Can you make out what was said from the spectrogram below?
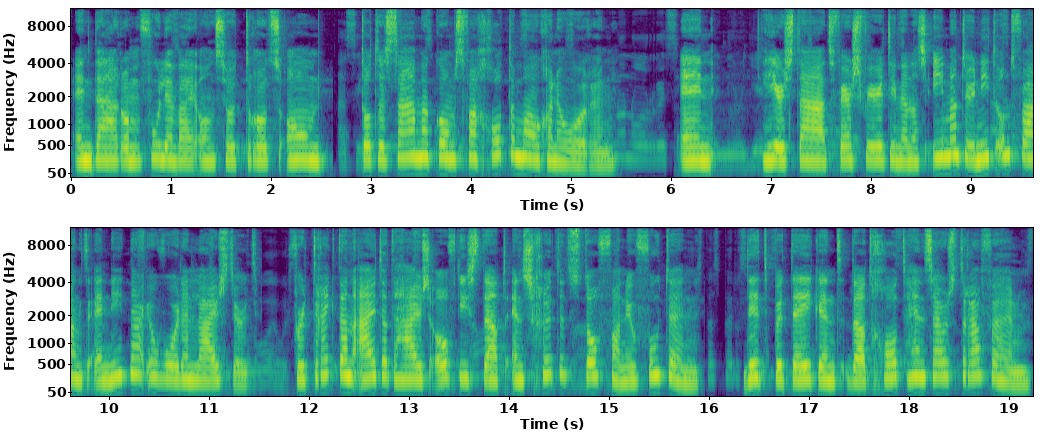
En daarom voelen wij ons zo trots om tot de samenkomst van God te mogen horen. En hier staat vers 14, en als iemand u niet ontvangt en niet naar uw woorden luistert, vertrek dan uit het huis of die stad en schud het stof van uw voeten. Dit betekent dat God hen zou straffen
